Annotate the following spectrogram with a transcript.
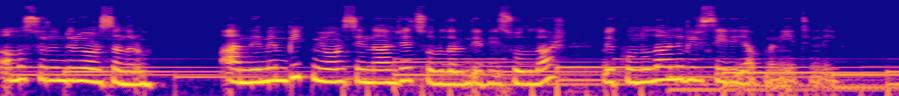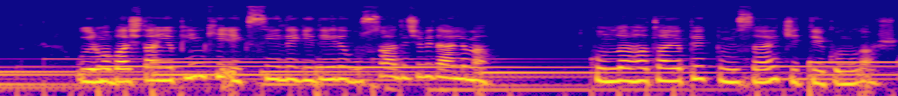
ama süründürüyor sanırım. Annemin bitmiyor senin ahiret soruların dediği sorular ve konularla bir seri yapma niyetindeyim. Uyarımı baştan yapayım ki eksiğiyle gediğiyle bu sadece bir derleme. Konular hataya pek bir müsait ciddi konular.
